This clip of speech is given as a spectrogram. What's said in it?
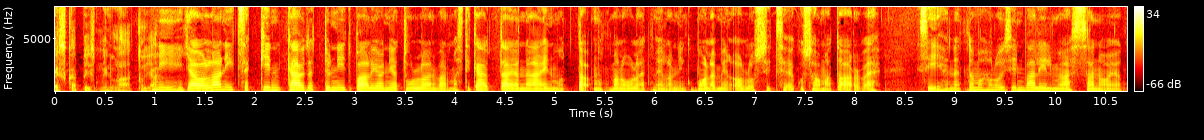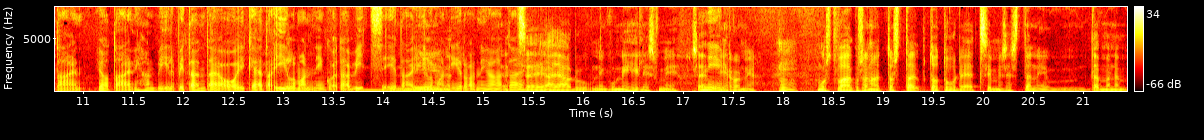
eskapismin laatuja. Niin, ja mm. ollaan itsekin käytetty niitä paljon ja tullaan varmasti käyttää ja näin, mutta, mutta mä luulen, että meillä on niin kuin molemmilla ollut sit se joku sama tarve siihen, että no mä haluaisin välillä myös sanoa jotain, jotain ihan vilpitöntä ja oikeaa ilman niin kuin jotain vitsiä tai niin, ilman ironiaa. Tai... Se ei ajaudu niin kuin nihilismiin, se niin. ironia. Hmm. Musta vaan kun sanoit tuosta totuuden etsimisestä, niin tämmöinen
